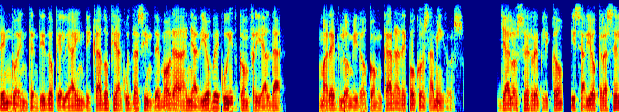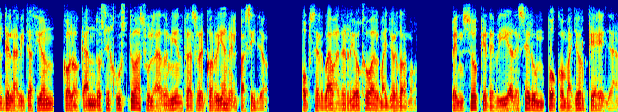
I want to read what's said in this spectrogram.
Tengo entendido que le ha indicado que acuda sin demora, añadió Beckwith con frialdad. Marek lo miró con cara de pocos amigos. Ya lo sé, replicó, y salió tras él de la habitación, colocándose justo a su lado mientras recorrían el pasillo. Observaba de reojo al mayordomo. Pensó que debía de ser un poco mayor que ella.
